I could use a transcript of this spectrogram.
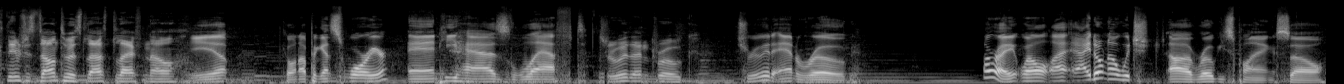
Gnimsh is down to his last life now. yep, going up against warrior, and he has left Druid and Rogue. druid and rogue. All right, well, I, I don't know which uh, rogue he's playing, so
